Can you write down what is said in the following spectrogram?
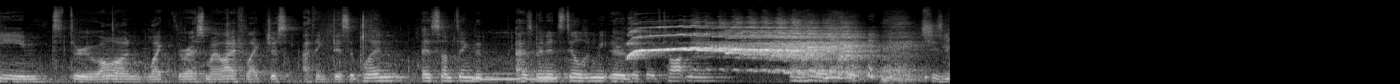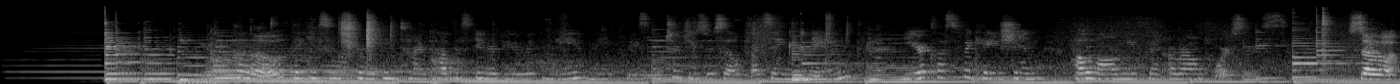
16 through on, like the rest of my life, like just I think discipline is something that has been instilled in me or that they've taught me. She's Hello, thank you so much for making time to have this interview with me. May you please introduce yourself by saying your name, year classification, how long you've been around horses. So,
